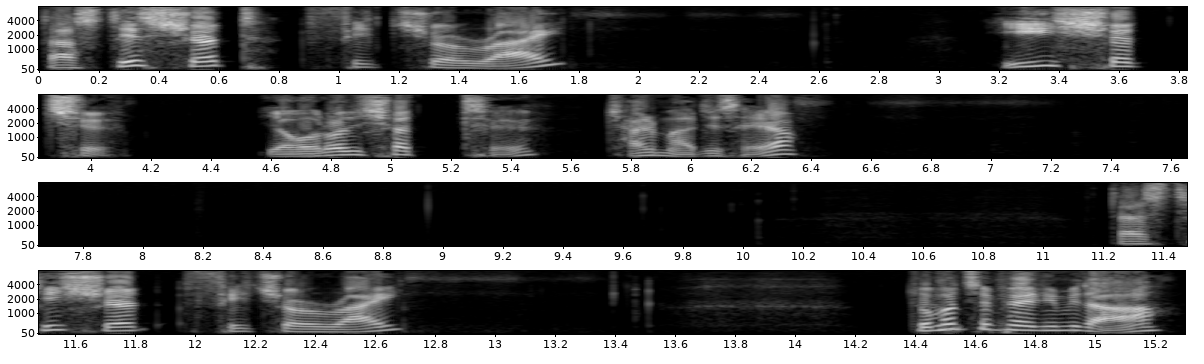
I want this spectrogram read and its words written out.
Does this shirt fit you right? 이 셔츠. 영어로는 셔츠. 잘 맞으세요? Does this shirt fit you right? 두 번째 표현입니다.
